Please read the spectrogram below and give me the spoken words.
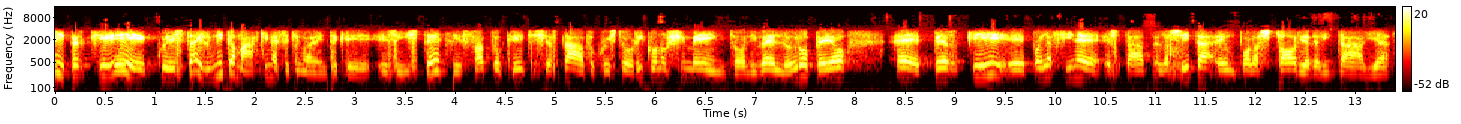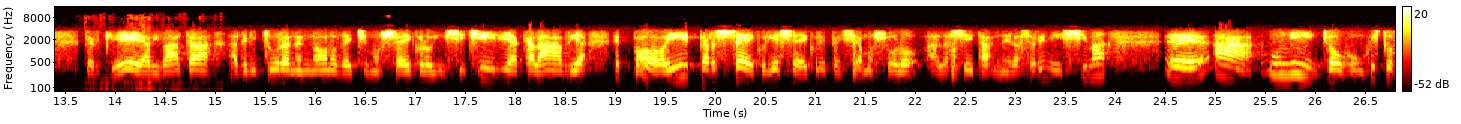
sì, perché questa è l'unica macchina effettivamente che esiste. Il fatto che ci sia stato questo riconoscimento a livello europeo è perché eh, poi alla fine stata, la seta è un po' la storia dell'Italia, perché è arrivata addirittura nel IX-X secolo in Sicilia, Calabria e poi per secoli e secoli, pensiamo solo alla seta nella Serenissima, eh, ha unito con questo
